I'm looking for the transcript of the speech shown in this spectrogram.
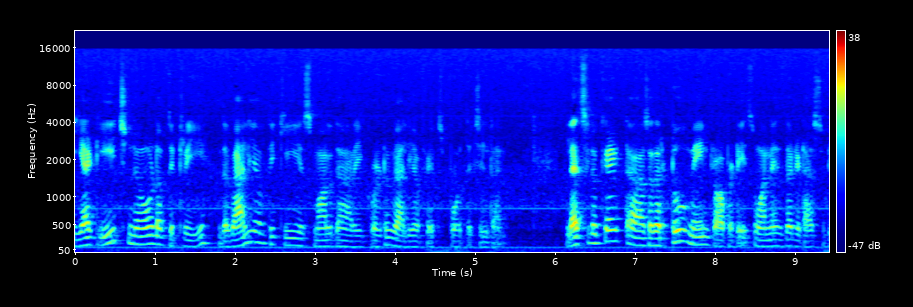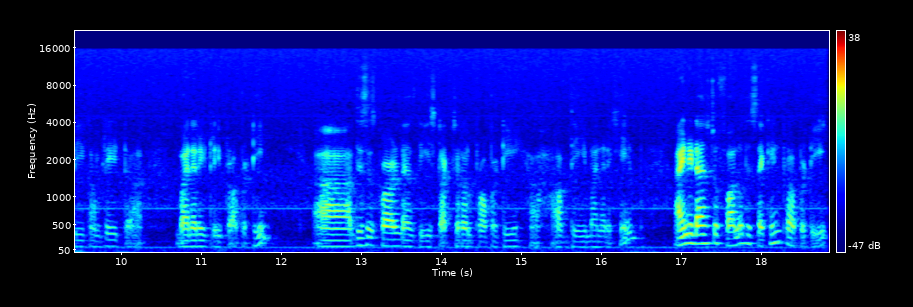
Yet each node of the tree the value of the key is smaller than or equal to the value of its both the children. Let's look at uh, so there are two main properties. One is that it has to be complete uh, binary tree property. Uh, this is called as the structural property uh, of the binary heap and it has to follow the second property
